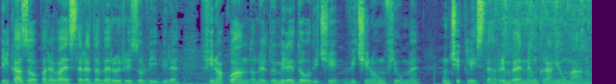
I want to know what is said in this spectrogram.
Il caso pareva essere davvero irrisolvibile, fino a quando nel 2012, vicino a un fiume, un ciclista rinvenne un cranio umano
